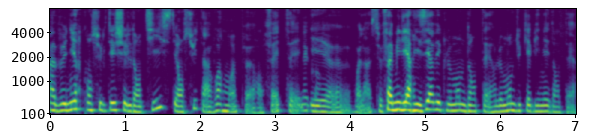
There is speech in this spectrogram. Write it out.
à venir consulter chez le dentiste et ensuite à avoir moins peur en fait et, euh, voilà se familiariser avec le monde dentaire, le monde du cabinet dentaire.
